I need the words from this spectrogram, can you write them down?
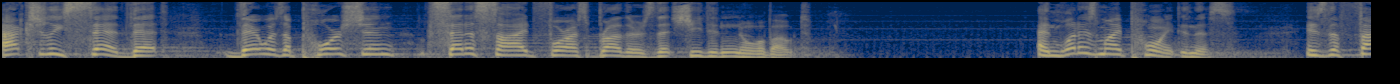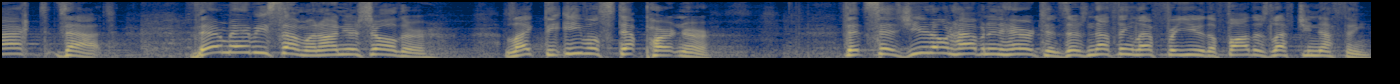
actually said that there was a portion set aside for us brothers that she didn't know about. And what is my point in this? Is the fact that there may be someone on your shoulder, like the evil step partner, that says, You don't have an inheritance. There's nothing left for you. The Father's left you nothing.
